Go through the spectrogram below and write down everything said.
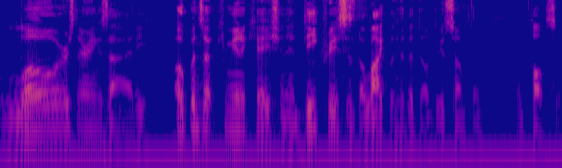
lowers their anxiety, opens up communication, and decreases the likelihood that they'll do something impulsive.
